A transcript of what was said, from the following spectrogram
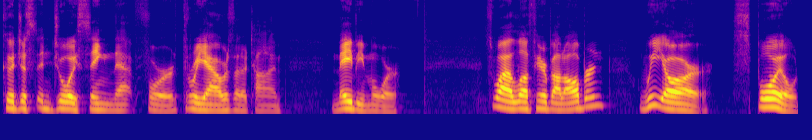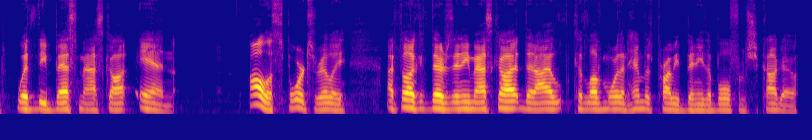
could just enjoy seeing that for three hours at a time, maybe more. That's why I love here about Auburn. We are spoiled with the best mascot in all of sports, really. I feel like if there's any mascot that I could love more than him, it's probably Benny the Bull from Chicago.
